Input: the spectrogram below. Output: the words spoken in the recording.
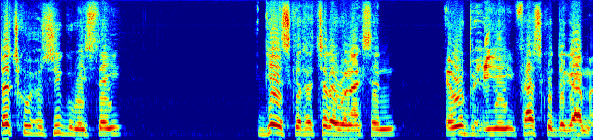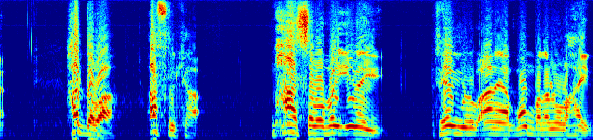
dajku wuxuu sii gumaystay geeska rajada wanaagsan ee u bixiyey fasco degama haddaba africa maxaa sababay inay reer yurub aanay aqoon badan u lahayn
